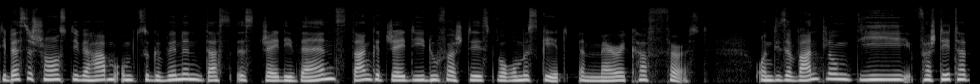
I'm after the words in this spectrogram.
die beste Chance, die wir haben, um zu gewinnen, das ist JD Vance. Danke JD, du verstehst, worum es geht. America First. Und diese Wandlung, die versteht hat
